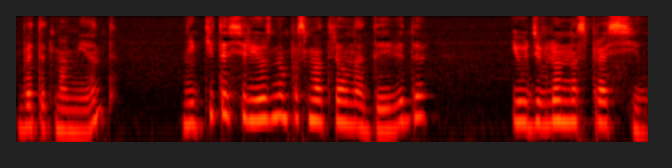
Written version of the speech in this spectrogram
В этот момент Никита серьезно посмотрел на Дэвида и удивленно спросил.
